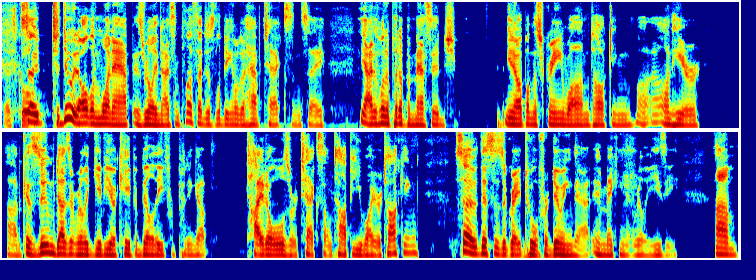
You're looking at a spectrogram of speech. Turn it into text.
that's cool. So to do it all in one app is really nice. And plus, I just love being able to have text and say, yeah, I just want to put up a message, you know, up on the screen while I'm talking uh, on here. Uh, because Zoom doesn't really give you a capability for putting up titles or text on top of you while you're talking. So this is a great tool for doing that and making it really easy. Um,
